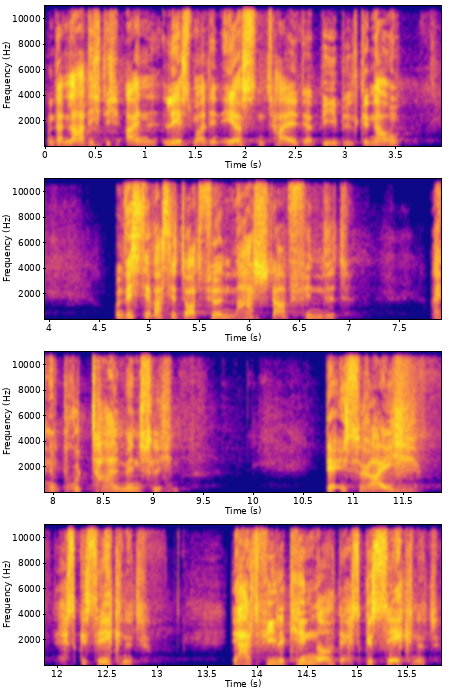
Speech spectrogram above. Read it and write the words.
Und dann lade ich dich ein, lese mal den ersten Teil der Bibel genau. Und wisst ihr, was ihr dort für einen Maßstab findet? Einen brutal menschlichen. Der ist reich, der ist gesegnet der hat viele Kinder, der ist gesegnet.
